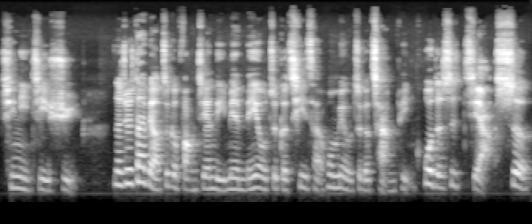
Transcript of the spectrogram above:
请你继续。那就代表这个房间里面没有这个器材或没有这个产品，或者是假设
